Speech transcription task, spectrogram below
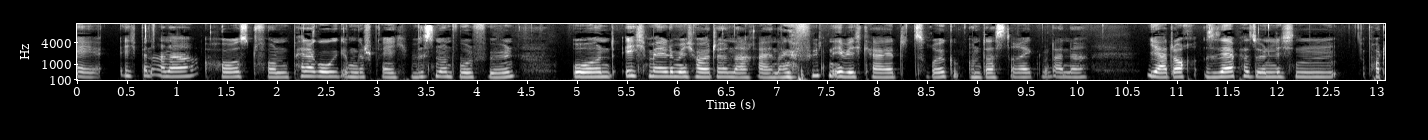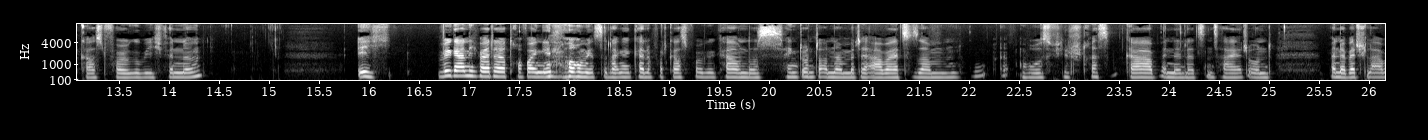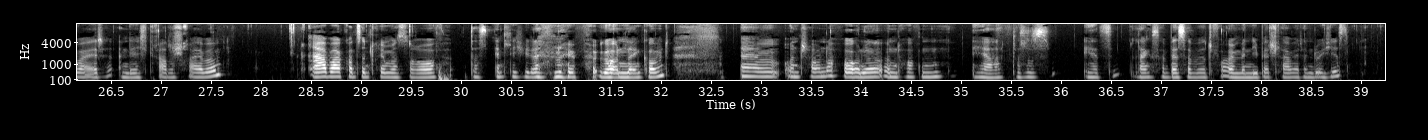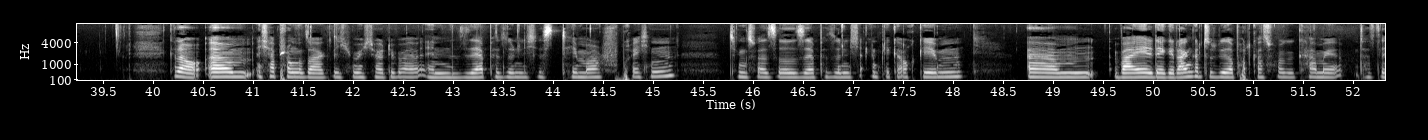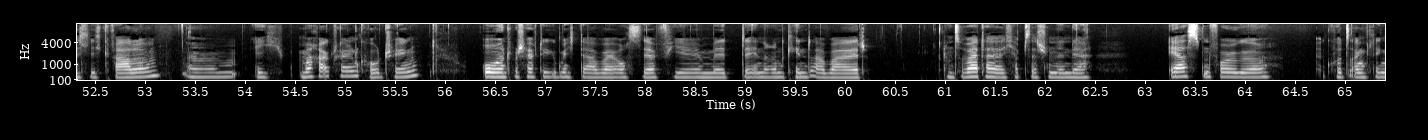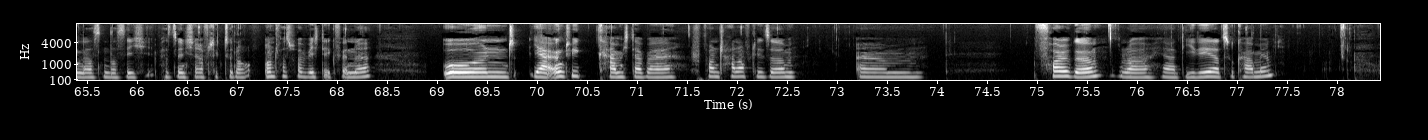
Hey, ich bin Anna, Host von Pädagogik im Gespräch Wissen und Wohlfühlen und ich melde mich heute nach einer gefühlten Ewigkeit zurück und das direkt mit einer ja doch sehr persönlichen Podcast-Folge, wie ich finde. Ich will gar nicht weiter darauf eingehen, warum jetzt so lange keine Podcast-Folge kam. Das hängt unter anderem mit der Arbeit zusammen, wo es viel Stress gab in der letzten Zeit und meiner Bachelorarbeit, an der ich gerade schreibe. Aber konzentrieren wir uns darauf, dass endlich wieder eine neue Folge online kommt. Ähm, und schauen nach vorne und hoffen, ja, dass es jetzt langsam besser wird, vor allem wenn die Bachelorarbeit dann durch ist. Genau, ähm, ich habe schon gesagt, ich möchte heute über ein sehr persönliches Thema sprechen, beziehungsweise sehr persönliche Einblicke auch geben, ähm, weil der Gedanke zu dieser Podcast-Folge kam mir tatsächlich gerade. Ähm, ich mache aktuell ein Coaching und beschäftige mich dabei auch sehr viel mit der inneren Kindarbeit und so weiter. Ich habe es ja schon in der ersten Folge kurz anklingen lassen, dass ich persönliche Reflexion auch unfassbar wichtig finde. Und ja, irgendwie kam ich dabei spontan auf diese ähm, Folge oder ja, die Idee dazu kam mir.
